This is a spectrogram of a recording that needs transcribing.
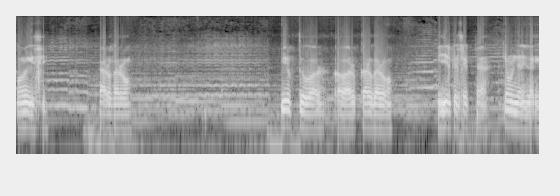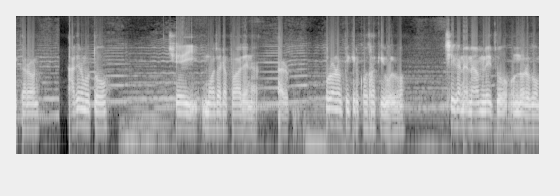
কমে গেছে। কারও কারও বিরক্তকর আবার কারও কারও নিজের কাছে একটা কেমন জানি লাগে, কারণ আগের মতো সেই মজাটা পাওয়া যায় না। আর পুরোনো পিকের কথা কি বলব? সেখানে নামলেই তো অন্যরকম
